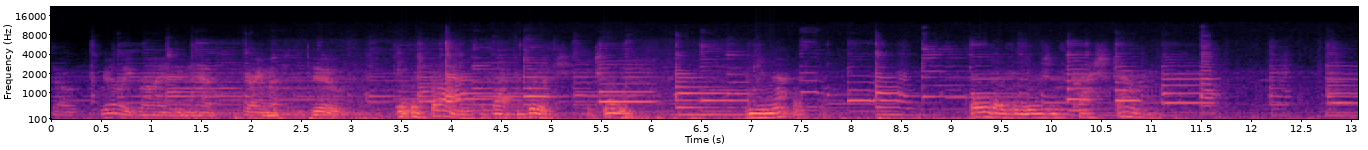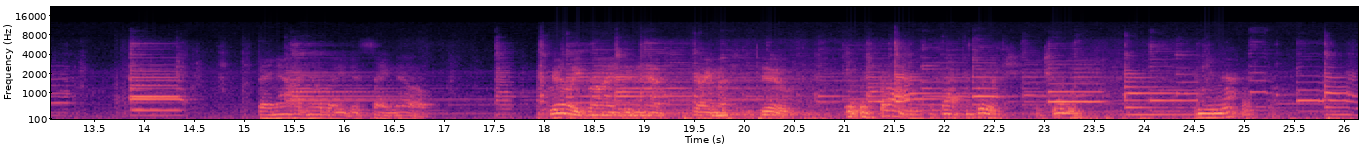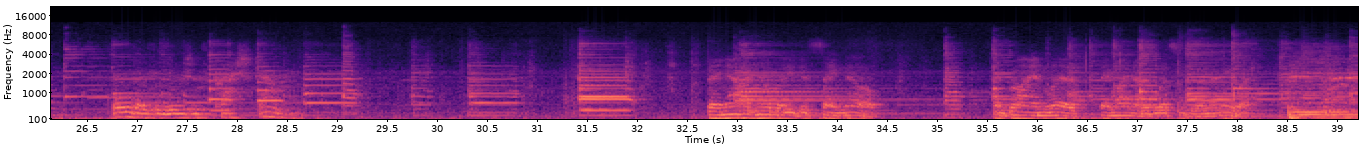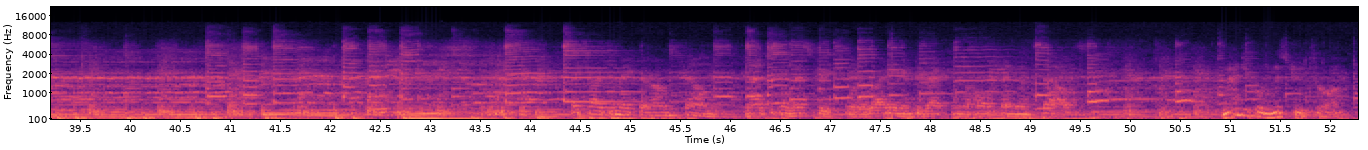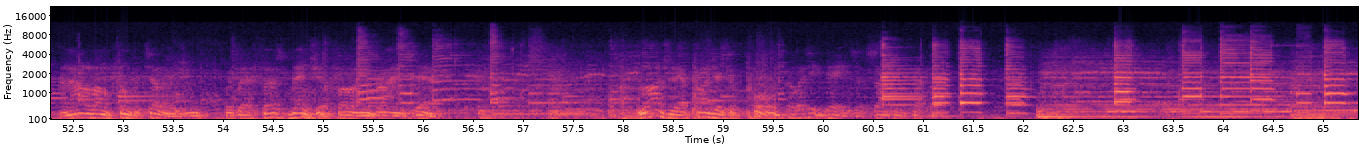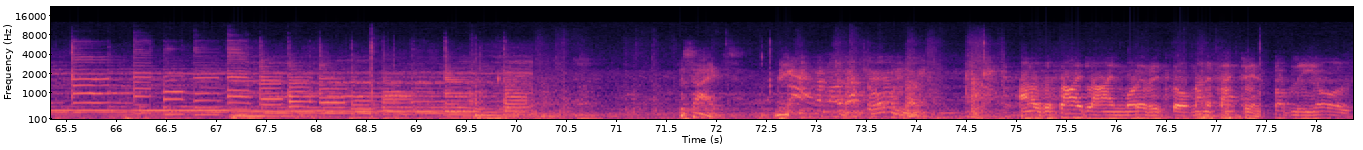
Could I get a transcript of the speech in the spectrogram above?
So really, Brian didn't have very much to do. It was Brian who got the bridge between us. And in that way, all those illusions crashed down. They now have nobody to say no. Really, Brian didn't have very much to do. It was Brian who got the bridge between us. And in that way, all those illusions crashed down. They now have nobody to say no. And Brian lived, they might not have listened to him anyway. They tried to make their own film, Magical Mystery Tour, writing and directing the whole thing themselves. Magical Mystery Tour, an hour-long film for television, was their first venture following Brian's death. Largely a project of Paul poetic days at Sergeant Pepper. Rick And as a sideline, whatever it's called, manufacturing, probably yours.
